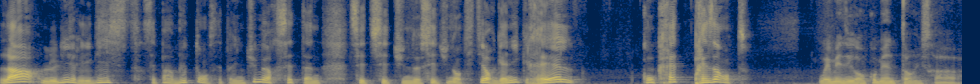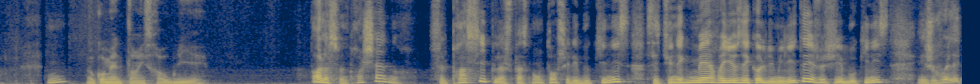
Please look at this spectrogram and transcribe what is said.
Là, le livre, il existe. C'est pas un bouton, c'est pas une tumeur, c'est un, c'est une, c'est une entité organique réelle, concrète, présente. Oui, mais dans combien de temps il sera, hmm dans combien de temps il sera oublié? Oh, la semaine prochaine. C'est le principe. Là, je passe mon temps chez les bouquinistes. C'est une merveilleuse école d'humilité. Je vais chez les bouquinistes et je vois les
